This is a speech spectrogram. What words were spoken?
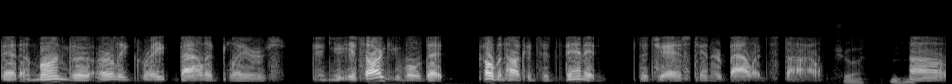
that among the early great ballad players, and you, it's arguable that Coleman Hawkins invented the jazz tenor ballad style. Sure. Mm-hmm. Uh,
